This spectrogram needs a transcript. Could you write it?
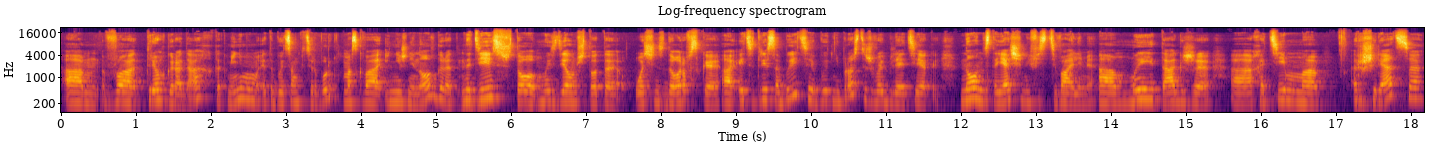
в трех городах, как минимум. Это будет Санкт-Петербург, Москва и Нижний Новгород. Надеюсь, что мы сделаем что-то очень здоровское. А, эти три события будут не просто живой библиотекой, но настоящими фестивалями. А, мы также а, хотим а, расширяться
